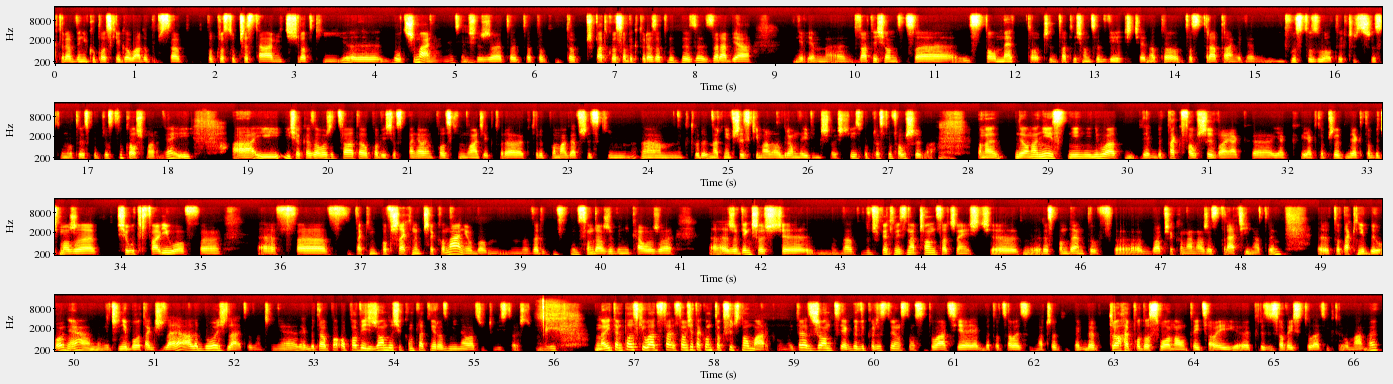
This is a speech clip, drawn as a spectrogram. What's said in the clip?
która w wyniku Polskiego Ładu po prostu po prostu przestała mieć środki e, utrzymania. Nie? W sensie, że to, to, to, to w przypadku osoby, która zarabia nie wiem, 2100 netto czy 2200, no to, to strata, nie wiem, 200 zł czy 300, no to jest po prostu koszmar, nie? I, a, i, i się okazało, że cała ta opowieść o wspaniałym Polskim Ładzie, która, który pomaga wszystkim, um, który, znaczy nie wszystkim, ale ogromnej większości, jest po prostu fałszywa. Ona, ona nie jest, nie, nie była jakby tak fałszywa, jak, jak, jak, to, jak to być może się utrwaliło w w, w takim powszechnym przekonaniu, bo według sondaży wynikało, że że większość, e, no, znacząca część e, respondentów była przekonana, że straci na tym. To tak nie było, nie? Czy nie było tak źle, ale było źle. To znaczy, nie, jakby ta opowieść rządu się kompletnie rozminęła z rzeczywistością. No i ten Polski Ład stał się taką toksyczną marką. No i teraz rząd, jakby wykorzystując tą sytuację, jakby to całe, znaczy jakby trochę pod osłoną tej całej kryzysowej sytuacji, którą mamy,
